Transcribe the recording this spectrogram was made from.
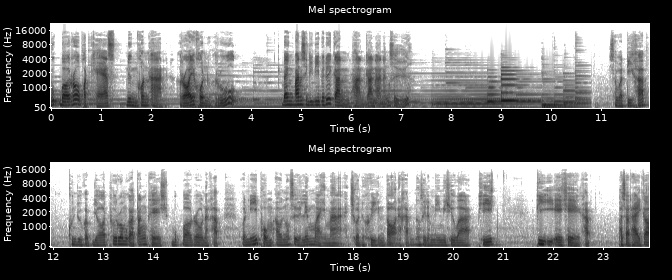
Book b o r r o w Podcast หนึ่งคนอ่านร้อยคนรู้ แบ่งปันสิ่งดีๆไปด้วยกันผ่านการอ่านหนังสือ สวัสดีครับ คุณอยู่กับยอดผู้ร่วมก่อตั้งเพจ Book b o r r o w นะครับ วันนี้ผมเอาหนังสือเล่มใหม่มาชวนคุยกันต่อนะครับ หนังสือเล่มนี้มีชื่อว่า Peak P E A K ครับ ภาษาไทยก็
